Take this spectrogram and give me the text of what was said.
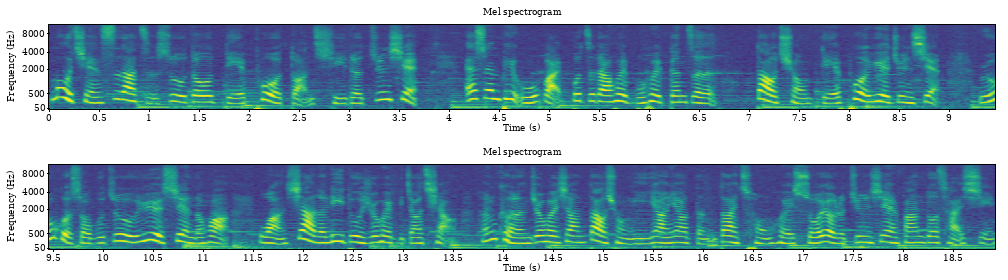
目前四大指数都跌破短期的均线。S M P 五百不知道会不会跟着道琼跌破月均线？如果守不住月线的话，往下的力度就会比较强，很可能就会像道琼一样，要等待重回所有的均线翻多才行。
